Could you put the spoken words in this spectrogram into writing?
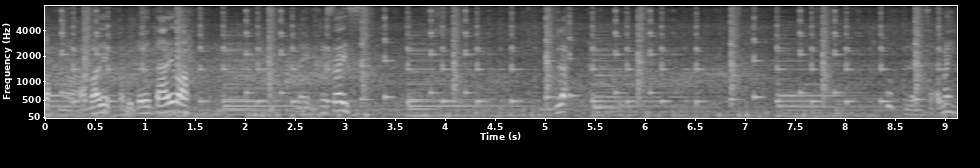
Bah, mga kabady, pagod tayo ah. Na-exercise. Bigla. Oh, alam sa kamay.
